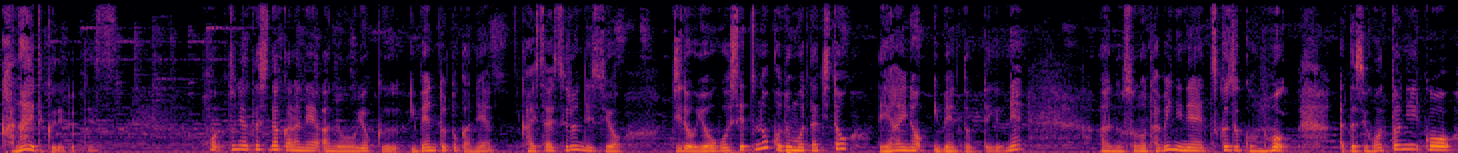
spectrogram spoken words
叶えてくれるんです。本当に私だからねあのよくイベントとかね開催するんですよ。児童養護施設の子どもたちと出会いのイベントっていうね。あのその度にねつくづく思う。私本当にこう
